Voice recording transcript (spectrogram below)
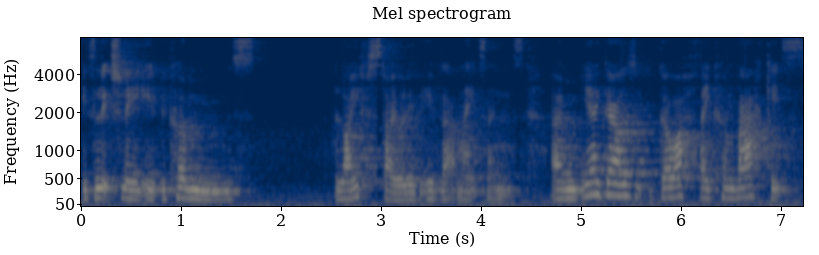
it's literally it becomes lifestyle if, if that makes sense. Um, yeah, girls go off, they come back. It's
